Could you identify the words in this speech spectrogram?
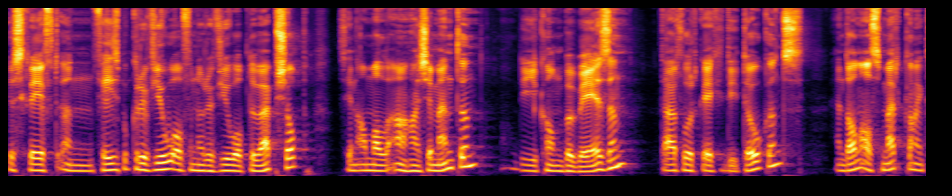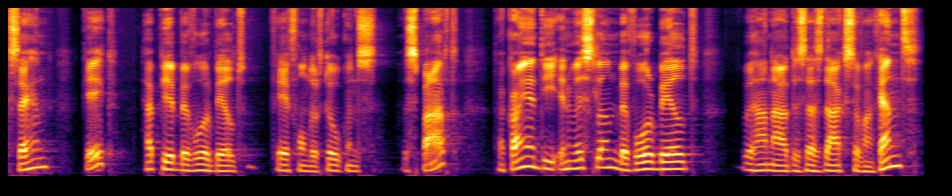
Je schrijft een Facebook review of een review op de webshop. Het zijn allemaal engagementen die je kan bewijzen. Daarvoor krijg je die tokens. En dan als merk kan ik zeggen, kijk, heb je bijvoorbeeld 500 tokens gespaard, dan kan je die inwisselen. Bijvoorbeeld, we gaan naar de Zesdaagse van Gent.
